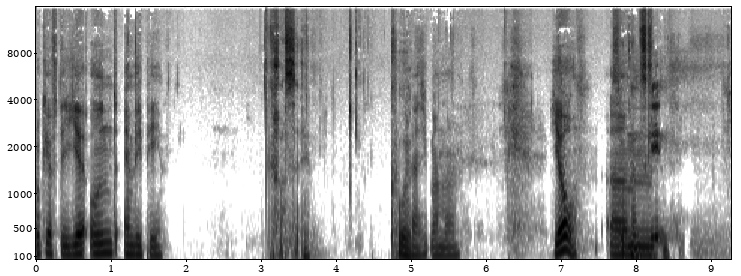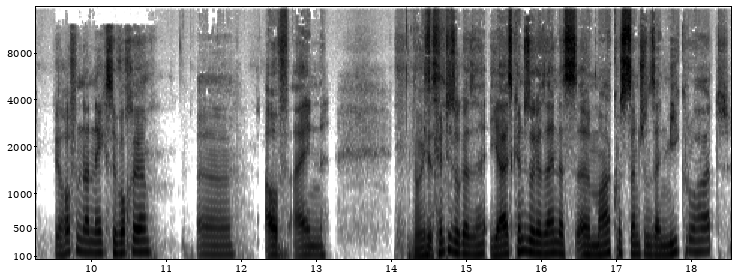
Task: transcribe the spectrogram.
Rookie of the Year und MVP. Krass, ey. Cool. Da sieht man mal. Jo, So kann es ähm, gehen. wir hoffen dann nächste Woche äh, auf ein Neues. Es könnte sogar sein, ja, es könnte sogar sein, dass äh, Markus dann schon sein Mikro hat,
